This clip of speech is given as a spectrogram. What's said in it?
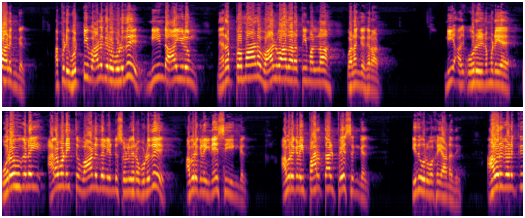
வாழுங்கள். அப்படி ஒட்டி வாழுகிற பொழுது நீண்ட ஆயுளும் நிரப்பமான வாழ்வாதாரத்தையும் அல்லாஹ் வழங்குகிறான். நீ ஒரு நம்முடைய உறவுகளை அரவணைத்து வாழுதல் என்று சொல்கிற பொழுது அவர்களை நேசியுங்கள். அவர்களை பார்த்தால் பேசுங்கள். இது ஒரு வகையானது. அவர்களுக்கு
